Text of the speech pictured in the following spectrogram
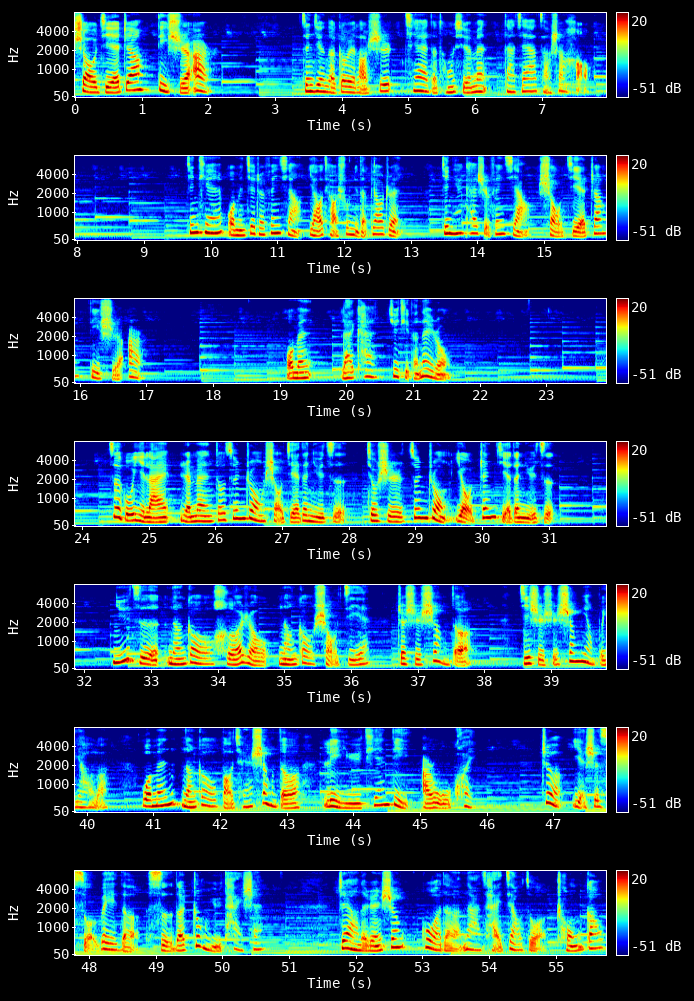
守节章第十二。尊敬的各位老师，亲爱的同学们，大家早上好。今天我们接着分享“窈窕淑女”的标准。今天开始分享守节章第十二。我们来看具体的内容。自古以来，人们都尊重守节的女子。就是尊重有贞洁的女子。女子能够和柔，能够守节，这是圣德。即使是生命不要了，我们能够保全圣德，立于天地而无愧。这也是所谓的死的重于泰山。这样的人生过的那才叫做崇高。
